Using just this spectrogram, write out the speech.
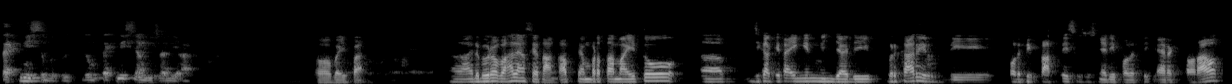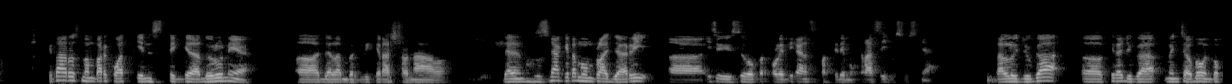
teknis sebetulnya sistem teknis yang bisa diatur. Oh baik pak. Uh, ada beberapa hal yang saya tangkap. Yang pertama itu uh, jika kita ingin menjadi berkarir di politik praktis khususnya di politik elektoral, kita harus memperkuat insting kita dulu nih ya uh, dalam berpikir rasional dan khususnya kita mempelajari isu-isu uh, perpolitikan seperti demokrasi khususnya. Lalu juga uh, kita juga mencoba untuk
